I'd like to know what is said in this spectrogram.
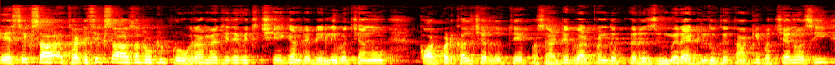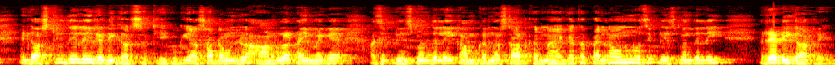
ਇਹ 6 36 ਆਵਰਸ ਦਾ ਟੋਟਲ ਪ੍ਰੋਗਰਾਮ ਹੈ, ਜਿਹਦੇ ਵਿੱਚ 6 ਘੰਟੇ ਡੇਲੀ ਬੱਚਿਆਂ ਨੂੰ ਕਾਰਪੋਰੇਟ ਕਲਚਰ ਦੇ ਉੱਤੇ ਪਰਸਨੈਲਿਟੀ ਡਿਵੈਲਪਮੈਂਟ ਦੇ ਉੱਤੇ ਰਿਜ਼ਿਊਮੇ ਰਾਈਟਿੰਗ ਦੇ ਉੱਤੇ, ਤਾਂ ਕਿ ਬੱਚਿਆਂ ਨੂੰ ਅਸੀਂ ਇੰਡਸਟਰੀ ਦੇ ਲਈ ਰੈਡੀ ਕਰ ਸਕੀਏ। ਕਿਉਂਕਿ ਆ ਸਾਡਾ ਹੁਣ ਜਿਹੜਾ ਆਉਣ ਵਾਲਾ ਟਾਈਮ ਹੈਗਾ, ਅਸੀਂ ਪਲੇਸਮੈਂਟ ਦੇ ਲਈ ਕੰਮ ਕਰਨਾ ਸਟਾਰਟ ਕਰਨਾ ਹੈਗਾ, ਤਾਂ ਪਹਿਲਾਂ ਉਹਨਾਂ ਨੂੰ ਅਸੀਂ ਪਲੇਸਮੈਂਟ ਦੇ ਲਈ ਰੈਡੀ ਕਰ ਰਹੇ ਹਾਂ।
